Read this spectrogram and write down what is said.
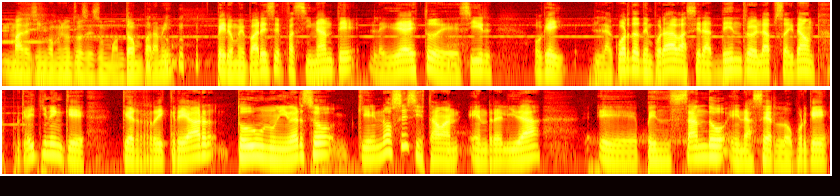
más de cinco minutos es un montón para mí. pero me parece fascinante la idea de esto de decir, ok, la cuarta temporada va a ser adentro del Upside Down, porque ahí tienen que, que recrear todo un universo que no sé si estaban en realidad eh, pensando en hacerlo, porque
